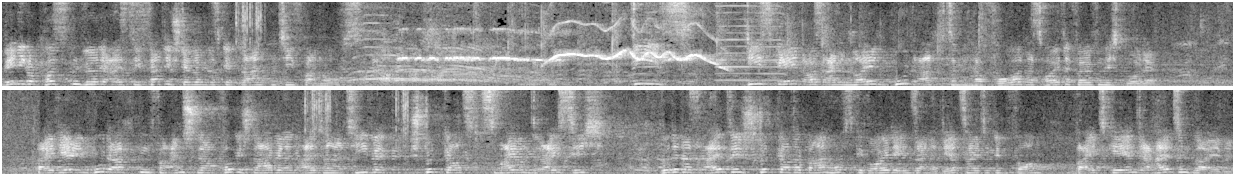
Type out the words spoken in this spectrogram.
weniger kosten würde als die Fertigstellung des geplanten Tiefbahnhofs. Geht aus einem neuen Gutachten hervor, das heute veröffentlicht wurde. Bei der im Gutachten vorgeschlagenen Alternative Stuttgart 32 würde das alte Stuttgarter Bahnhofsgebäude in seiner derzeitigen Form weitgehend erhalten bleiben.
